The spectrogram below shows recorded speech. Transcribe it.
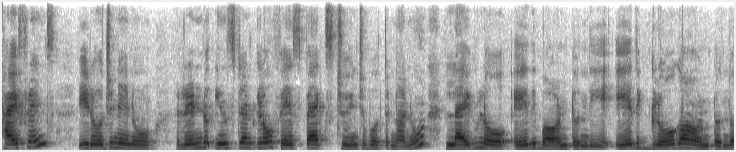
హాయ్ ఫ్రెండ్స్ ఈరోజు నేను రెండు ఇన్స్టెంట్ గ్లో ఫేస్ ప్యాక్స్ చూపించబోతున్నాను లైవ్లో ఏది బాగుంటుంది ఏది గ్లోగా ఉంటుందో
